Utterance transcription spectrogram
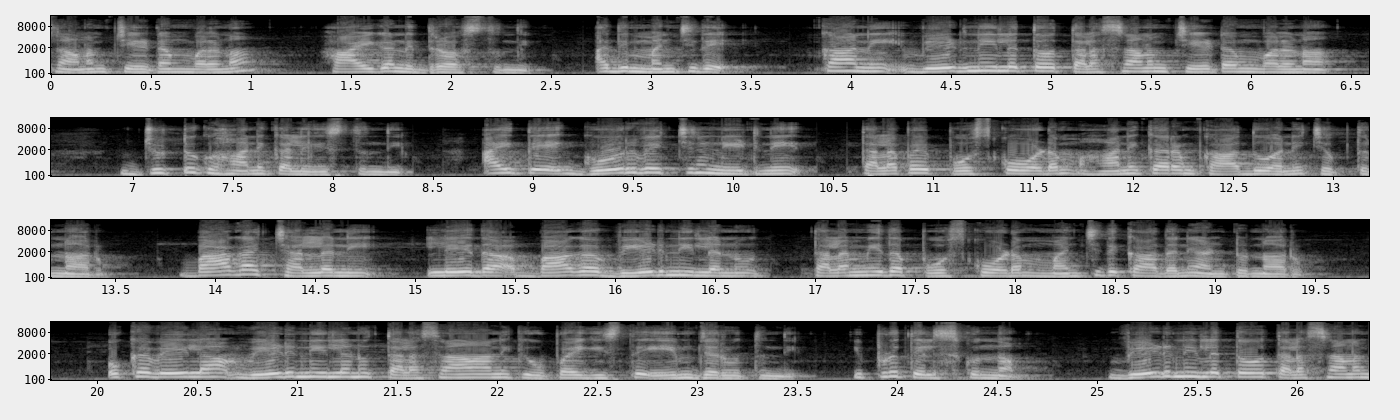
స్నానం చేయడం వలన హాయిగా నిద్ర వస్తుంది. అది మంచిదే. కానీ వేడి నీళ్ళతో తలస్నానం చేయటం వలన జుట్టుకు హాని కలిగిస్తుంది. అయితే గోరువెచ్చని నీటిని తలపై పోసుకోవడం హానికరం కాదు అని చెప్తున్నారు. బాగా చల్లని లేదా బాగా వేడి నీళ్ళను తల మీద పోసుకోవడం మంచిది కాదని అంటున్నారు. ఒకవేళ వేడి నీళ్ళను తలస్నానానికి ఉపయోగిస్తే ఏం జరుగుతుంది? ఇప్పుడు తెలుసుకుందాం. వేడి నీళ్ళతో తలస్నానం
